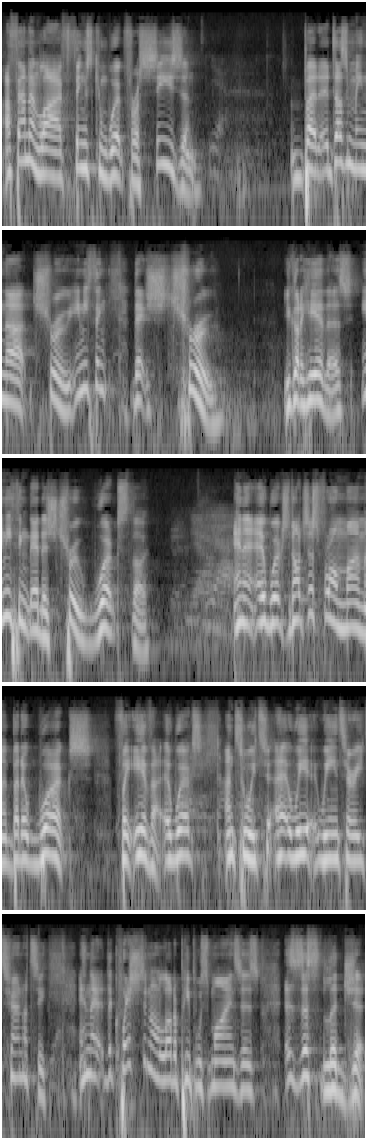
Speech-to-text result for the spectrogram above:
I found in life things can work for a season, but it doesn't mean they're true. Anything that's true, you got to hear this. Anything that is true works though. And it, it works not just for a moment, but it works forever. It works until we, uh, we, we enter eternity. And the, the question on a lot of people's minds is is this legit?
